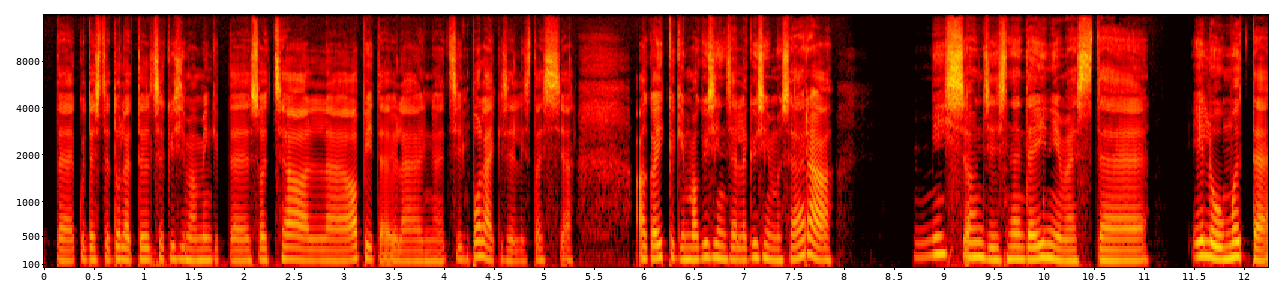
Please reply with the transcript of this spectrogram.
et äh, kuidas te tulete üldse küsima mingite sotsiaalabide üle, onju, et siin polegi sellist asja. aga ikkagi ma küsin selle küsimuse ära, mis on siis nende inimeste elu mõte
